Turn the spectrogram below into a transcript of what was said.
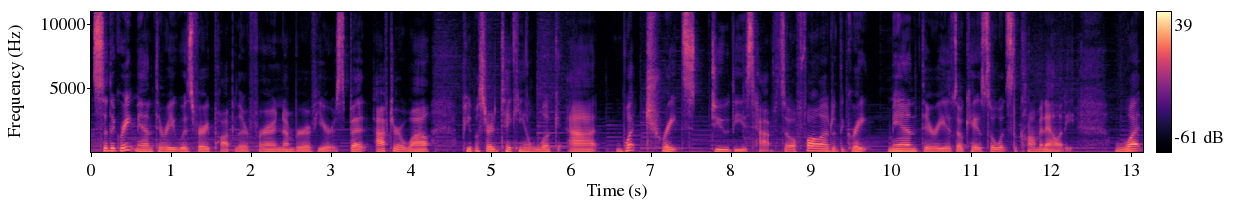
So, the great man theory was very popular for a number of years, but after a while, people started taking a look at what traits do these have. So, a fallout of the great man theory is okay, so what's the commonality? What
